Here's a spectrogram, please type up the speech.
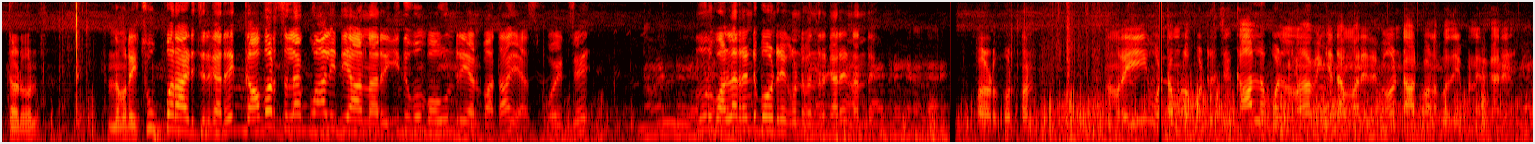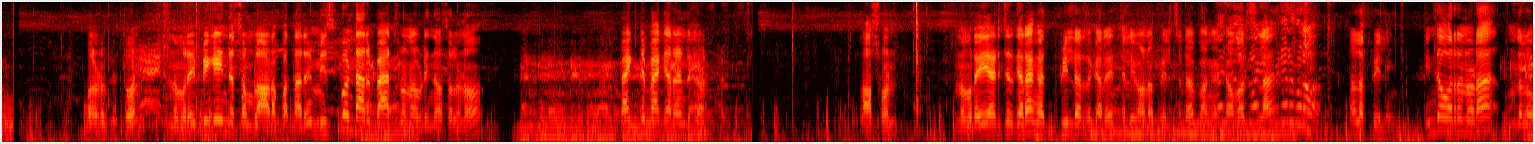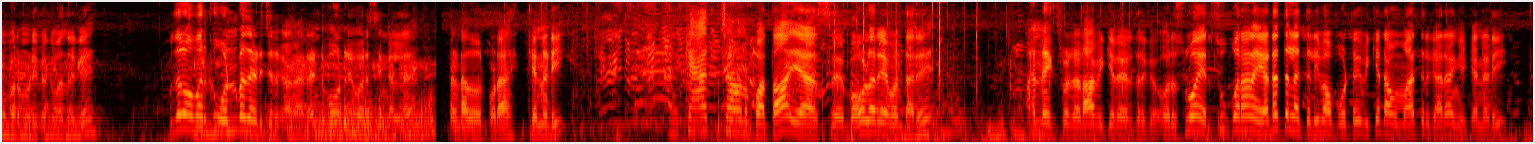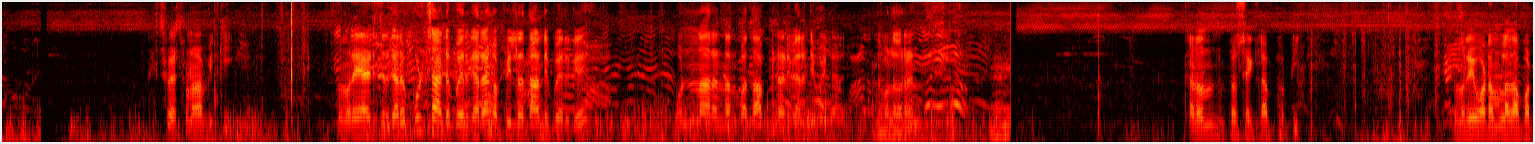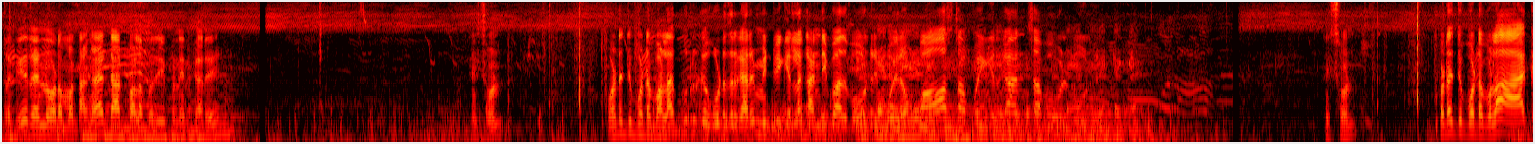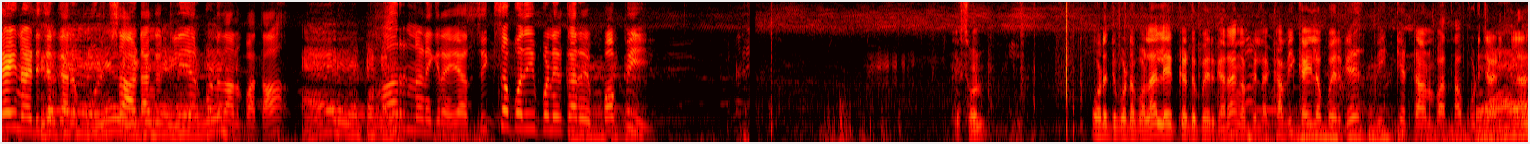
தேர்ட் ஒன் இந்த முறை சூப்பராக அடிச்சிருக்காரு. கவர்ஸில் குவாலிட்டி ஆடினாரு இதுவும் பவுண்டரியான்னு பார்த்தா எஸ் போயிடுச்சு. மூணு பாலில் ரெண்டு பவுண்டரியை கொண்டு வந்திருக்காரு நந்து. பாலோட ஃபோர்த் ஒன் இந்த முறை ஒட்டம்புல போட்டுருச்சு. காலில் போடலன்னா விக்கெட்டாக மாதிரி இருக்கும் டாட் பாலை பதிவு பண்ணியிருக்காரு அவரோட ஃபிஃப்த் ஒன் இந்த முறை பிகைந்த ஸ்டம்பில் ஆட பார்த்தாரு. மிஸ் பண்ணிட்டாரு பேட்ஸ்மேன் அப்படின்னு தான் சொல்லணும். பேக் டு பேக் ரெண்டு ஷாட் லாஸ்ட் ஒன் இந்த முறை அடிச்சிருக்காரு. அங்கே ஃபீல்டர் இருக்காரு. தெளிவான ஃபீல்ட் செட்டப் அங்கே கவர்ஸில் நல்ல ஃபீலிங் இந்த ஓவரனோட முதல் ஓவர் முடிவுக்கு வந்திருக்கு. முதல் ஓவருக்கு ஒன்பது அடிச்சிருக்காங்க. ரெண்டு பவுண்டரி ஒரு சிங்கிள்னு ரெண்டாவது ஓவர் போட கென்னடி கேட்சான்னு பார்த்தா எஸ் பவுலரே வந்துட்டார். அன்எக்ஸ்பெக்டடாக விக்கெட் எடுத்திருக்கு. ஒரு ஸ்லோயர் சூப்பரான இடத்துல தெளிவாக போட்டு விக்கெட் அவன் மாற்றிருக்காரு அங்கே கென்னடி பேட்ஸ்மேனாக விக்கி. இந்த முறையை அடிச்சிருக்காரு. புல் ஷாட்டு போயிருக்காரு. அங்கே ஃபீல்டர் தாண்டி போயிருக்கு. ஒன்றா ரெண்டான்னு பார்த்தா பின்னாடி விரட்டி போயிட்டாரு. இந்த போல ரன் கடன் இப்போ ஸ்ட்ரைக்கில் பப்பி. இந்த மாதிரி உடம்புல தான் பட்டிருக்கு. ரன் ஓட மாட்டாங்க. டாட் பாலை பதிவு பண்ணியிருக்காரு. நெக்ஸ்ட் ஒன் உடச்சி போட்ட பாலா குறுக்க கொடுத்துருக்காரு. மிட் விக்கெட்டில் கண்டிப்பாக அது பவுண்டரி போயிடும் ஃபாஸ்ட்டாக போய்க்கிருக்கு அன்ஸ்டாப்பபிள் பவுண்டரி நெக்ஸ்ட் ஒன் உடச்சி போட்ட பாலா அகைன் அடிச்சிருக்காரு ஃபுல் ஷாட் அங்கே கிளியர் பண்ணதான்னு பார்த்தா. ஆறுன்னு நினைக்கிறேன். ஏன் சிக்ஸை பதிவு பண்ணியிருக்காரு பப்பி. நெக்ஸ்ட் ஒன் உடச்சி போட்ட பாலா லேட் கட்டு போயிருக்காரு. அங்கே பிள்ளை கவி கையில் போயிருக்கு. விக்கெட்டான்னு பார்த்தா பிடிச்சி அடிக்கல.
